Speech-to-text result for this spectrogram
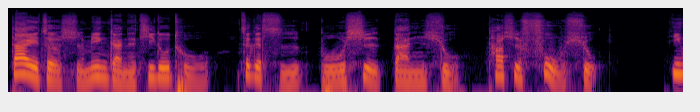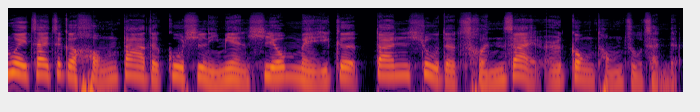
带着使命感的基督徒这个词不是单数，它是复数，因为在这个宏大的故事里面，是由每一个单数的存在而共同组成的。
